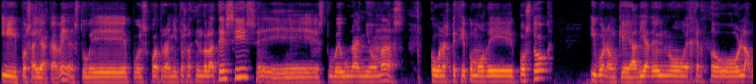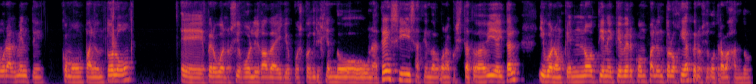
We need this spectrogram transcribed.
Y pues ahí acabé. Estuve pues cuatro añitos haciendo la tesis, eh, estuve un año más con una especie como de postdoc. Y bueno, aunque a día de hoy no ejerzo laboralmente como paleontólogo, eh, pero bueno, sigo ligado a ello, pues codirigiendo una tesis, haciendo alguna cosita todavía y tal. Y bueno, aunque no tiene que ver con paleontología, pero sigo trabajando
